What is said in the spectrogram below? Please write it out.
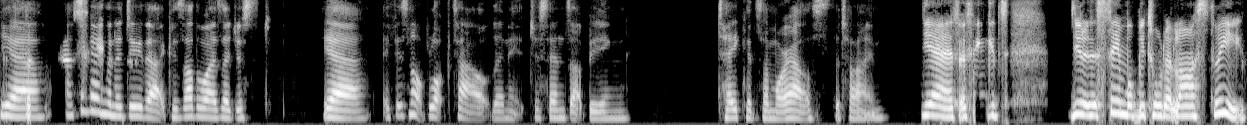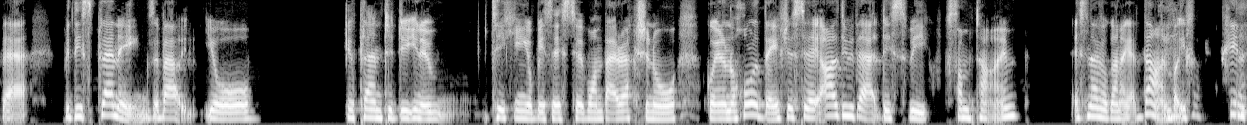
Yeah, I think I'm going to do that because otherwise I just, yeah, if it's not blocked out, then it just ends up being taken somewhere else, the time. Yes, I think it's you know the same what we talked about last week that with these plannings about your your plan to do you know taking your business to one direction or going on a holiday. If you just say I'll do that this week sometime, it's never gonna get done. But if you can,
